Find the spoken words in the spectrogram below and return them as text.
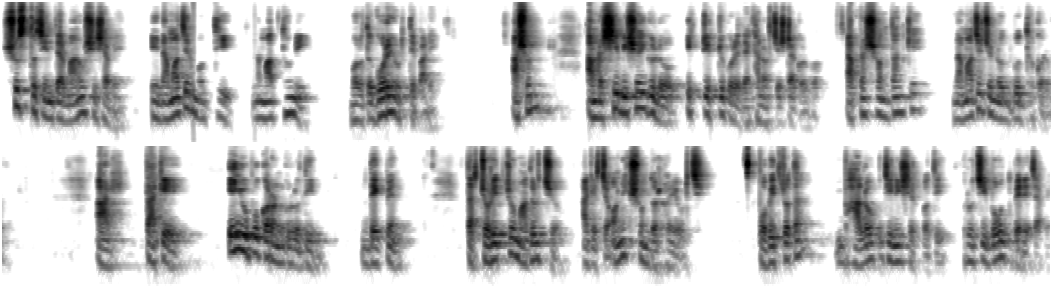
সুস্থ চিন্তার মানুষ হিসাবে এই নামাজের মধ্যেই মাধ্যমেই মূলত গড়ে উঠতে পারি। আসুন, আমরা সেই বিষয়গুলো একটু একটু করে দেখানোর চেষ্টা করব। আপনার সন্তানকে নামাজের জন্য উদ্বুদ্ধ করুন। আর তাকে এই উপকরণগুলো দিন। দেখবেন, তার চরিত্র মাধুর্য আগের চেয়ে অনেক সুন্দর হয়ে উঠছে। পবিত্রতা ভালো জিনিসের প্রতি রুচিবোধ বেড়ে যাবে।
